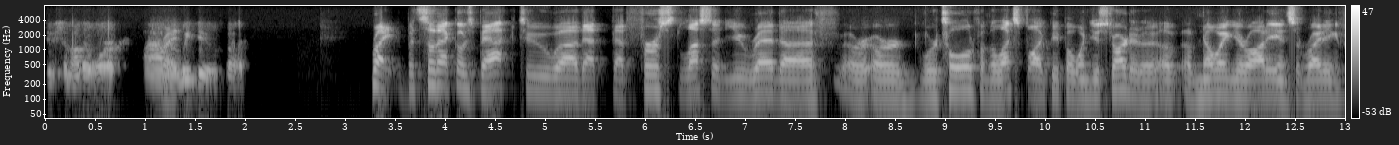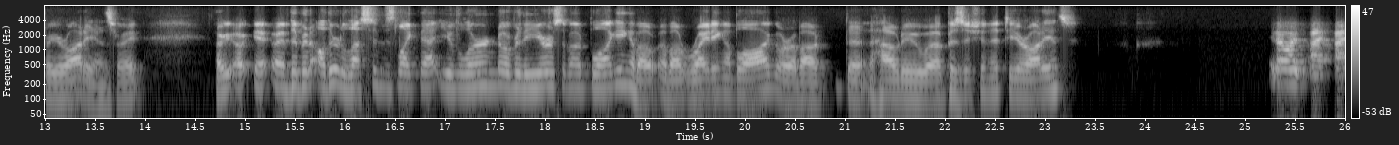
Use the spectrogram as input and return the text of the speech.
do some other work, um, right. we do, but. Right, but so that goes back to uh, that that first lesson you read uh, or, or, were told from the LexBlog people when you started uh, of, of knowing your audience and writing for your audience, right? Are, are, have there been other lessons like that you've learned over the years about blogging, about about writing a blog, or about the, how to uh, position it to your audience? You know, I I,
